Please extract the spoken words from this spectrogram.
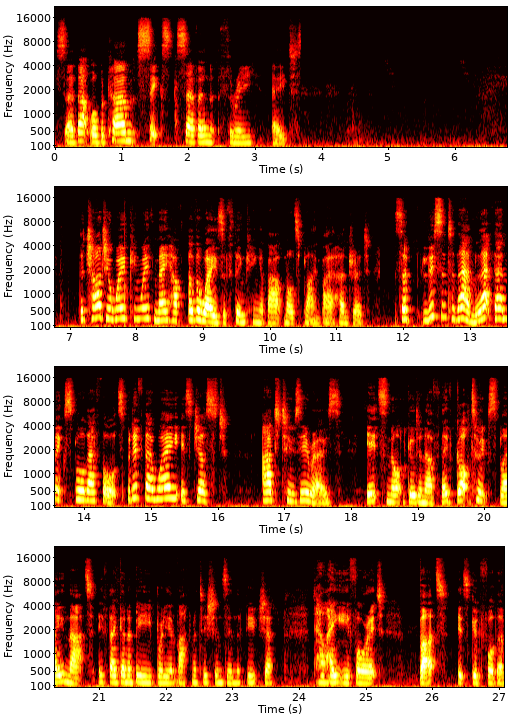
So that will become 6738. The child you're working with may have other ways of thinking about multiplying by 100. So listen to them, let them explore their thoughts. But if their way is just add two zeros, it's not good enough. They've got to explain that if they're going to be brilliant mathematicians in the future. They'll hate you for it, but it's good for them.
